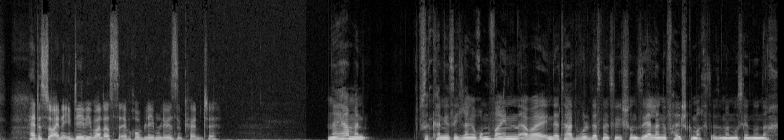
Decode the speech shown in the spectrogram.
Hättest du eine Idee, wie man das äh, Problem lösen könnte? Naja, man kann jetzt nicht lange rumweinen, aber in der Tat wurde das natürlich schon sehr lange falsch gemacht. Also man muss ja nur nach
